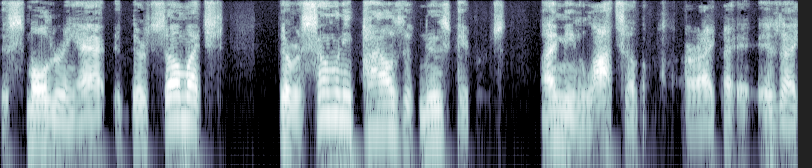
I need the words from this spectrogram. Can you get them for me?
the smoldering at. There's so much, there were so many piles of newspapers. I mean, lots of them. All right. As I,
